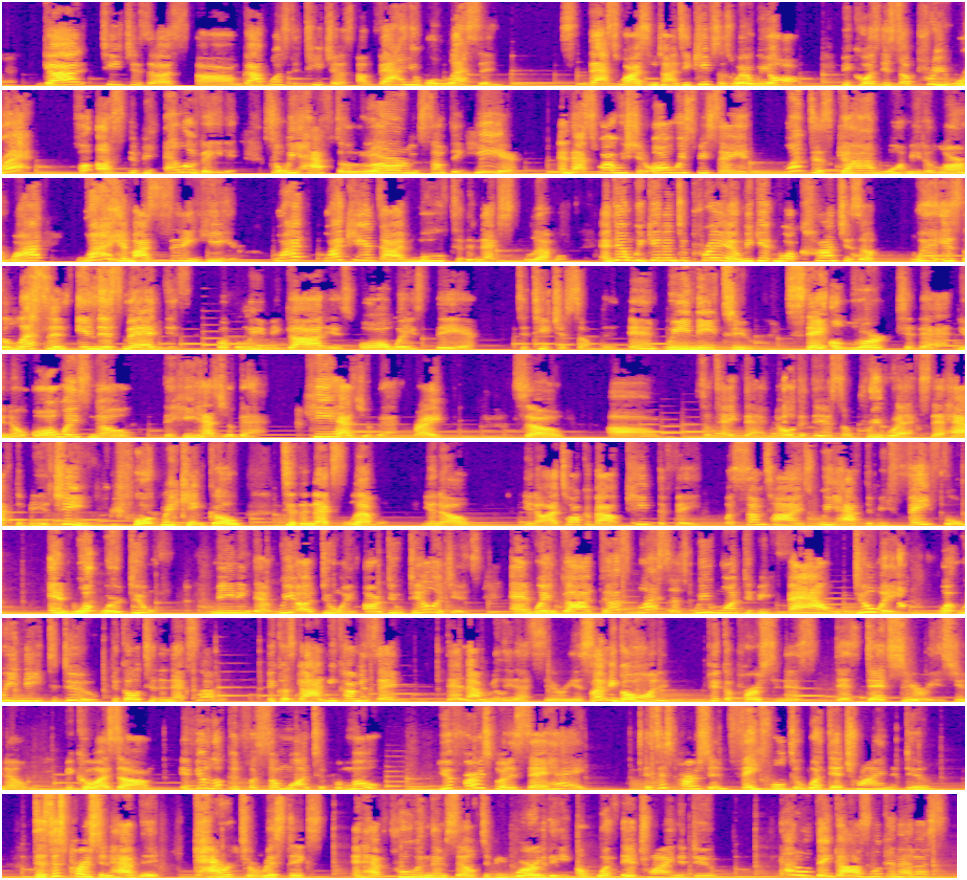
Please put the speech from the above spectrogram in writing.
God teaches us, um, God wants to teach us a valuable lesson. That's why sometimes He keeps us where we are, because it's a prereq for us to be elevated. So we have to learn something here. And that's why we should always be saying, What does God want me to learn? Why? Why am I sitting here? Why, why can't I move to the next level? And then we get into prayer and we get more conscious of where is the lesson in this madness? But believe me, God is always there to teach us something. And we need to stay alert to that. You know, always know that He has your back. He has your back, right? So, um, so take that. Know that there's some prereqs that have to be achieved before we can go to the next level. You know, you know, I talk about keep the faith, but sometimes we have to be faithful in what we're doing, meaning that we are doing our due diligence. And when God does bless us, we want to be found doing what we need to do to go to the next level. Because God can come and say, they're not really that serious. Let me go on and pick a person that's that's dead serious, you know, because um, if you're looking for someone to promote, you're first going to say, hey, is this person faithful to what they're trying to do? Does this person have the characteristics and have proven themselves to be worthy of what they're trying to do? I don't think God's looking at us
